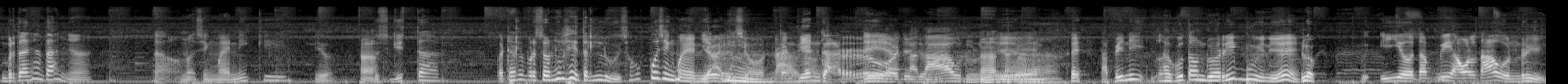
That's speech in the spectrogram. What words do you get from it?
bertanya-tanya nah ono sing main iki yo Ah. terus gitar padahal personilnya telu sopo sing main Ya, yo? additional kan biyen dong. gak ero Iya, nggak tahu dulu. Ah, Iya. Eh, tapi ini lagu tahun 2000 ini eh. Loh, Iya, tapi awal tahun, Ri.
